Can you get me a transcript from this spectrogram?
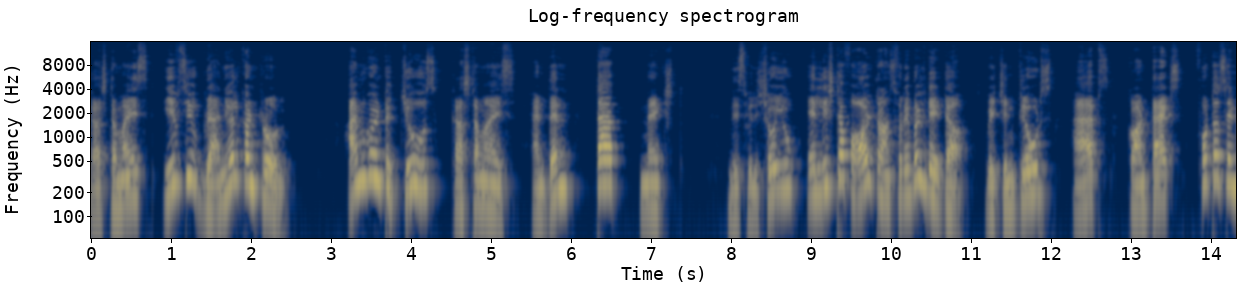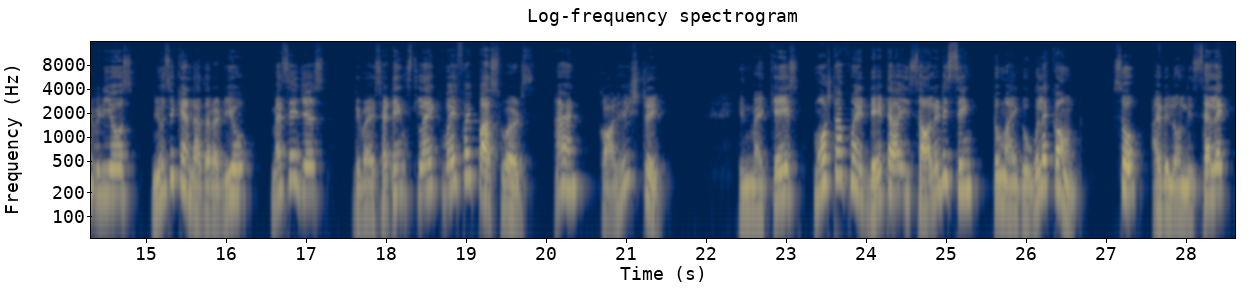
Customize gives you granular control. I'm going to choose Customize and then tap Next. This will show you a list of all transferable data, which includes apps, contacts, photos and videos, music and other audio, messages, device settings like Wi-Fi passwords, and call history. In my case, most of my data is already synced to my Google account, so I will only select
